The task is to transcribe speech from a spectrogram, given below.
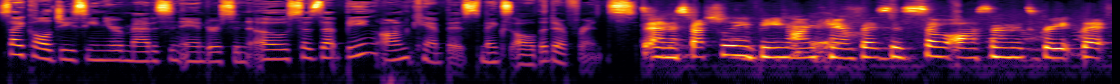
Psychology senior Madison Anderson O says that being on campus makes all the difference. And especially being on campus is so awesome. It's great that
